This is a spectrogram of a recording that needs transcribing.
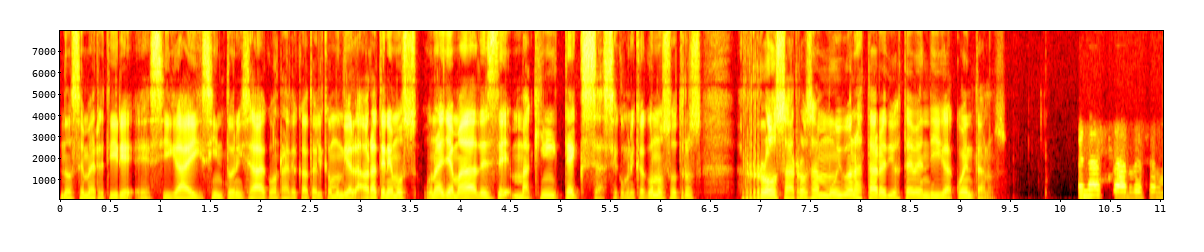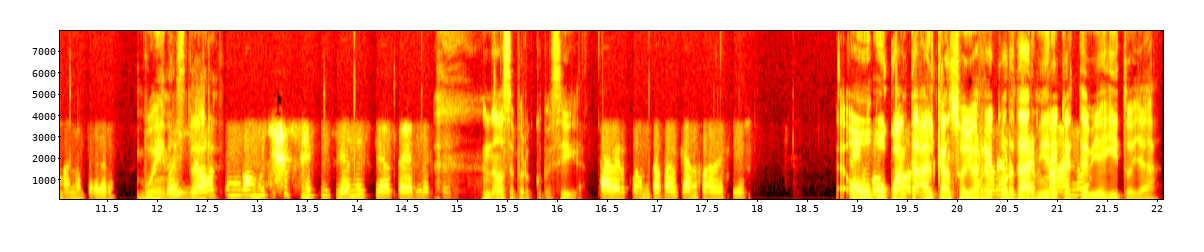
no se me retire, eh, siga ahí sintonizada con Radio Católica Mundial. Ahora tenemos una llamada desde McKinney, Texas. Se comunica con nosotros Rosa. Rosa, muy buenas tardes, Dios te bendiga, cuéntanos. Buenas tardes, hermano Pedro. Buenas pues yo tengo muchas peticiones que hacerle. No se preocupe, sigue. A ver cuántas alcanzo a decir. O, o cuántas alcanzo yo a recordar, mire que esté viejito ya.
